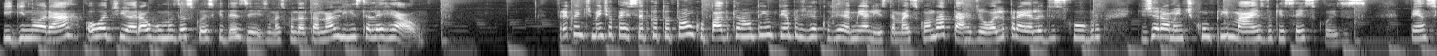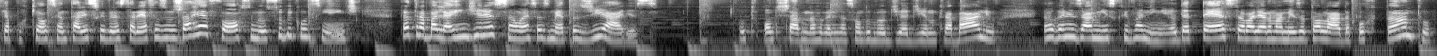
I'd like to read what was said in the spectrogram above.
ignorar ou adiar algumas das coisas que deseja, mas quando ela está na lista, ela é real. Frequentemente eu percebo que eu estou tão ocupado que eu não tenho tempo de recorrer à minha lista, mas quando à tarde eu olho para ela, descubro que geralmente cumpri mais do que seis coisas. Penso que é porque ao sentar e escrever as tarefas eu já reforço o meu subconsciente para trabalhar em direção a essas metas diárias. Outro ponto-chave na organização do meu dia a dia no trabalho é organizar a minha escrivaninha. Eu detesto trabalhar numa mesa atolada, portanto,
